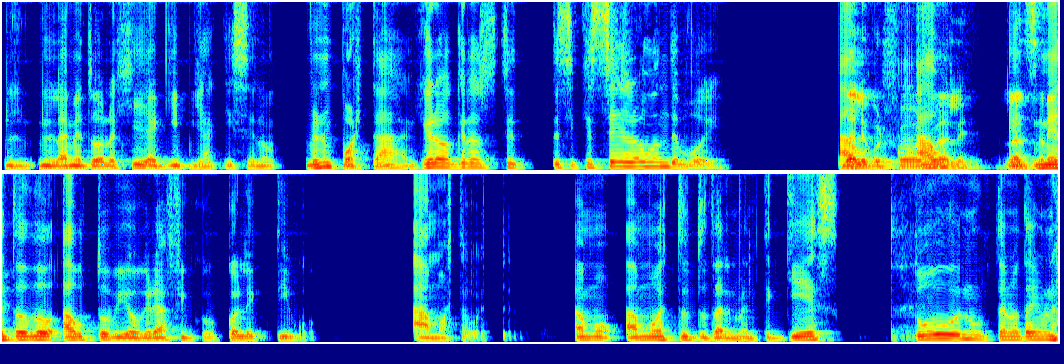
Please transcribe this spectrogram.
la metodología, y aquí, y aquí se no, no importa, quiero, quiero decir que sé a dónde voy. Dale, Au- por favor, au- dale. el método autobiográfico colectivo. Amo esta cuestión. Amo, amo esto totalmente. Que es, tú te anotáis una...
